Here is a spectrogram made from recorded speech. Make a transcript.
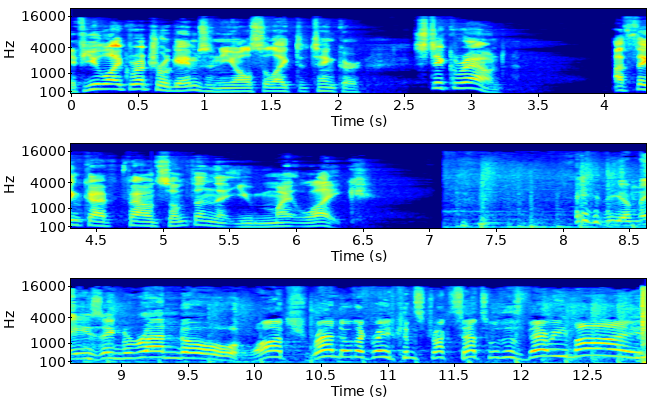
If you like retro games and you also like to tinker, stick around. I think I've found something that you might like. Hey, the amazing Rando! Watch Rando the Great construct sets with his very mind!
